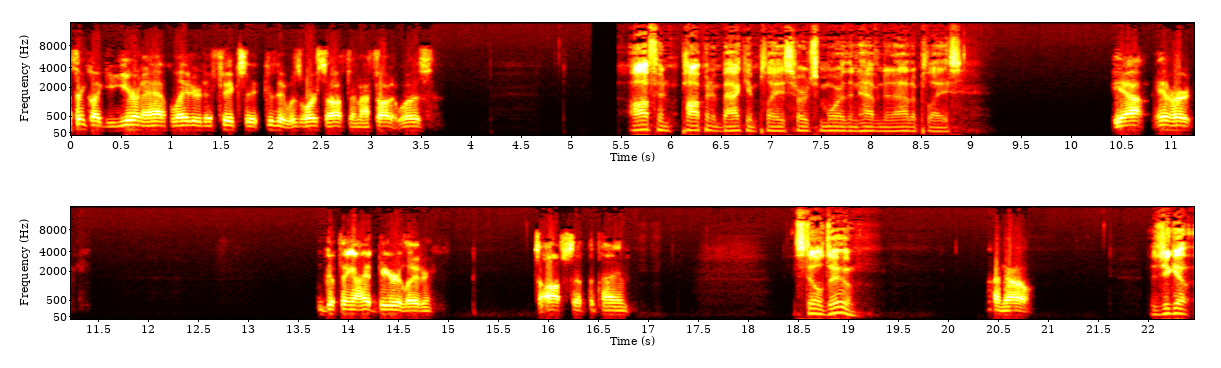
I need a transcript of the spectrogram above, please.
I think like a year and a half later to fix it because it was worse off than I thought it was. Often popping it back in place hurts more than having it out of place. Yeah, it hurt. Good thing I had beer later to offset the pain. You still do. I know. Did you get?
